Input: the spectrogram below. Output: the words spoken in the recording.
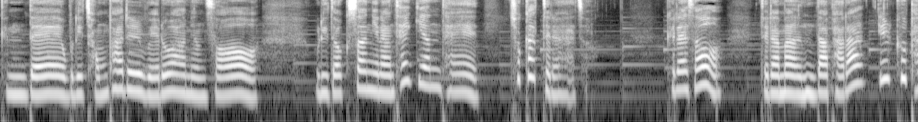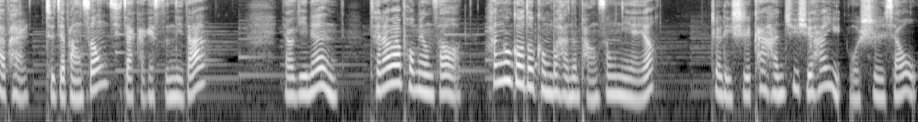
근데 우리 정파를 외로워하면서 우리 덕선이랑 태기한테 축하드려야죠. 그래서 드라마 응답하라 1988 주제 방송 시작하겠습니다. 여기는 드라마 보면서 한국어도 공부하는 방송이에요. 这里是看韩剧学韩语，我是小五。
